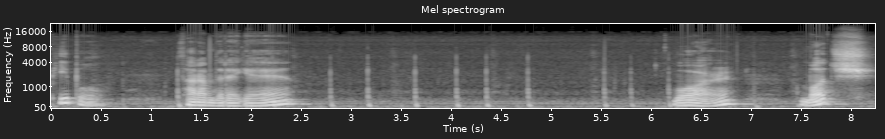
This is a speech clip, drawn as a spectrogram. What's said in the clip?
people 사람들에게 뭘 much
